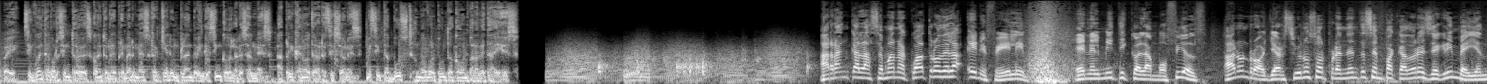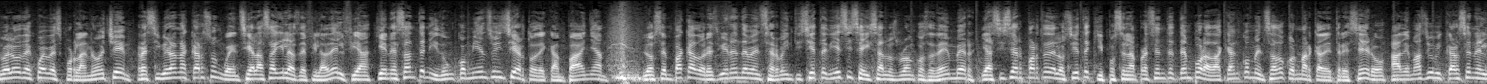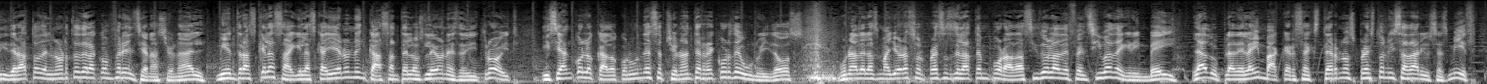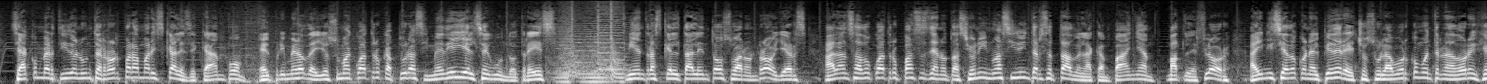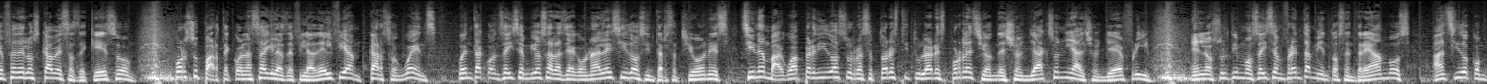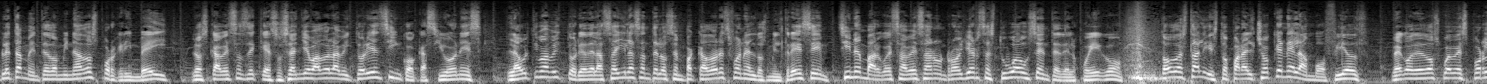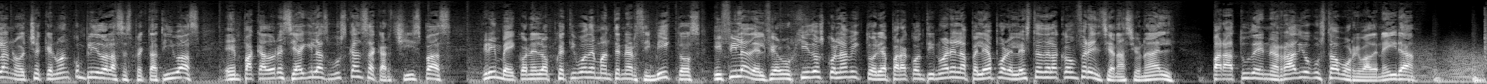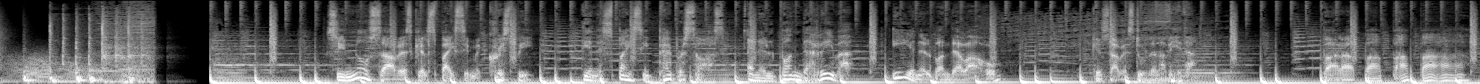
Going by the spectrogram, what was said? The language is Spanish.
AroPay. 50% de descuento en el primer mes requiere un plan de 25 dólares al mes. Aplican otras restricciones. Visita boostmobile.com para detalles. Arranca la semana 4 de la NFL. En el mítico Lambeau Field, Aaron Rodgers y unos sorprendentes empacadores de Green Bay en duelo de jueves por la noche recibirán a Carson Wentz y a las Águilas de Filadelfia, quienes han tenido un comienzo incierto de campaña. Los empacadores vienen de vencer 27-16 a los Broncos de Denver y así ser parte de los siete equipos en la presente temporada que han comenzado con marca de 3-0, además de ubicarse en el liderato del norte de la Conferencia Nacional, mientras que las Águilas cayeron en casa ante los Leones de Detroit y se han colocado con un decepcionante récord de 1 y 2. Una de las mayores sorpresas de la temporada ha sido la de Green Bay. La dupla de linebackers externos Preston y Sadarius Smith se ha convertido en un terror para mariscales de campo. El primero de ellos suma cuatro capturas y media y el segundo tres mientras que el talentoso Aaron Rodgers ha lanzado cuatro pases de anotación y no ha sido interceptado en la campaña. Matt LeFleur ha iniciado con el pie derecho su labor como entrenador en jefe de los cabezas de queso. Por su parte, con las Águilas de Filadelfia, Carson Wentz cuenta con seis envíos a las diagonales y dos intercepciones. Sin embargo, ha perdido a sus receptores titulares por lesión de Sean Jackson y Alshon Jeffrey. En los últimos seis enfrentamientos entre ambos, han sido completamente dominados por Green Bay. Los cabezas de queso se han llevado la victoria en cinco ocasiones. La última victoria de las Águilas ante los empacadores fue en el 2013. Sin embargo, esa vez Aaron Rodgers estuvo ausente del juego. Todo está listo para el choque en el Lambeau Field. Luego de dos jueves por la noche que no han cumplido las expectativas, empacadores y águilas buscan sacar chispas. Green Bay con el objetivo de mantenerse invictos y Filadelfia urgidos con la victoria para continuar en la pelea por el este de la Conferencia Nacional. Para TUDN Radio, Gustavo Rivadeneira. Si no sabes que el Spicy McCrispy tiene Spicy Pepper Sauce en el pan de arriba y en el pan de abajo, ¿qué sabes tú de la vida? Para,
